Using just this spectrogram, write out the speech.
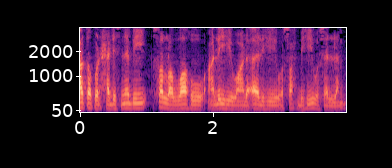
ataupun hadis Nabi Sallallahu Alaihi Wasallam.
